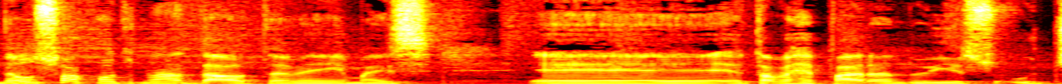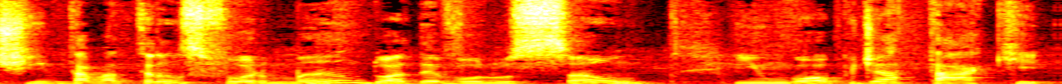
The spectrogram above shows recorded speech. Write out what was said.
não só contra o Nadal também, mas é, eu tava reparando isso, o Tim tava transformando a devolução em um golpe de ataque,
